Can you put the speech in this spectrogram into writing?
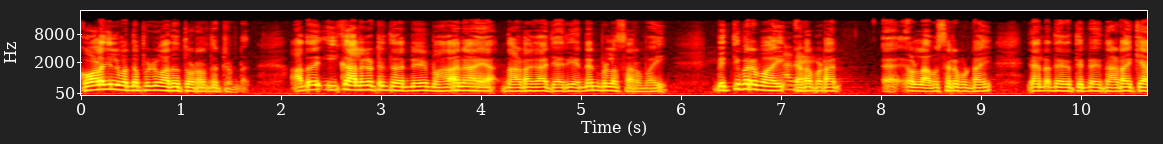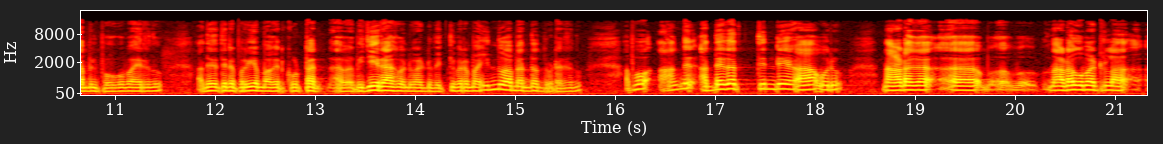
കോളേജിൽ വന്നപ്പോഴും അത് തുടർന്നിട്ടുണ്ട്. അത് ഈ കാലഘട്ടത്തിൽ തന്നെ മഹാനായ നാടകാചാരി എൻ എൻ പിള്ള സാറുമായി വ്യക്തിപരമായി ഇടപെടാൻ ഉള്ള അവസരമുണ്ടായി. ഞാൻ അദ്ദേഹത്തിന്റെ നാടക ക്യാമ്പിൽ പോകുമായിരുന്നു. അദ്ദേഹത്തിന്റെ പ്രിയ മകൻ കുട്ടൻ വിജയരാഘവനുമായിട്ട് വ്യക്തിപരമായി ഇന്നും ആ ബന്ധം തുടരുന്നു. അപ്പോൾ അങ്ങനെ അദ്ദേഹത്തിന്റെ ആ ഒരു നാടക നാടകവുമായിട്ടുള്ള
